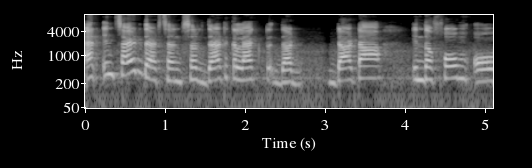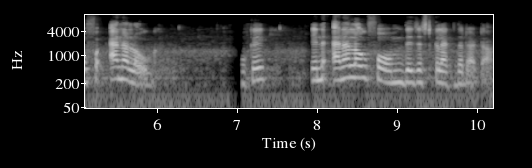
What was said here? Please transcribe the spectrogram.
And inside that sensor that collect the data in the form of analog okay in analog form they just collect the data.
